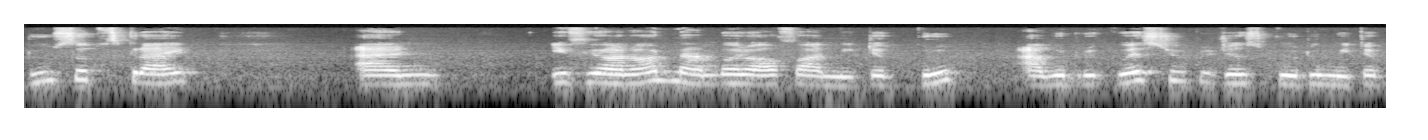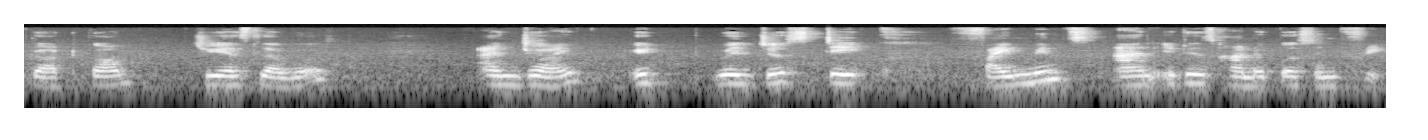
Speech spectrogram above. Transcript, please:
Do subscribe. And if you are not member of our meetup group i would request you to just go to meetup.com js lovers and join. It will just take 5 minutes and it is 100% free.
